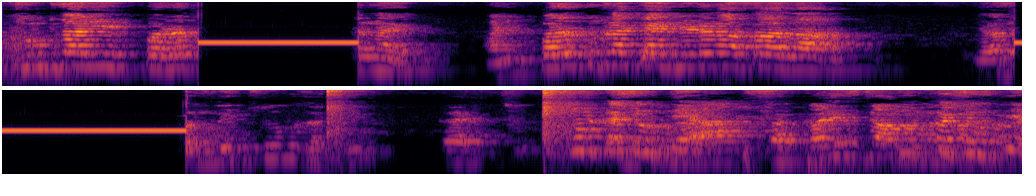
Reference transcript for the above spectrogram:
चूक झाली, परत नाही आणि परत तुला कॅन्डिडेट असा आला या मी चूक झाली काय चूक कशी होती हा? सकाळीच चूक कशी होती?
